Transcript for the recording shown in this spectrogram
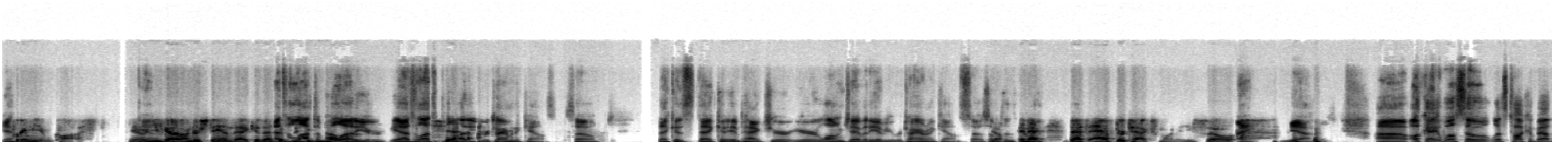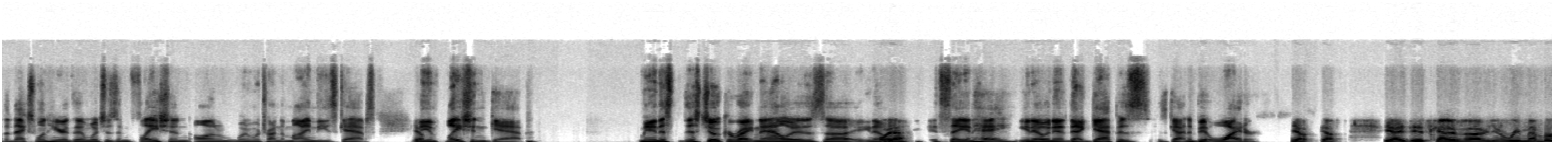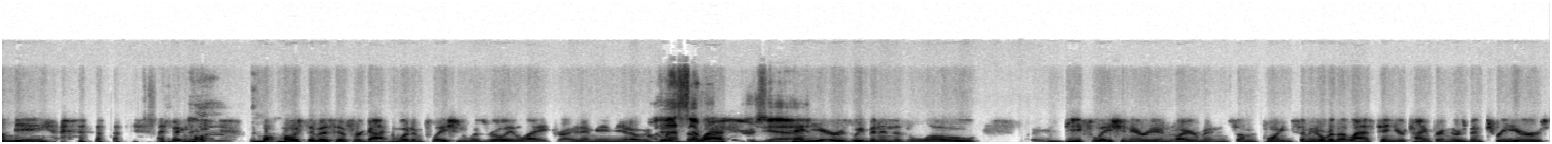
Yeah. premium cost you know Yeah. you've got to understand that because that's, that's a, lot big to pull out of your yeah, that's a lot to pull Yeah. out of your retirement accounts. So that could that could impact your your longevity of your retirement accounts. So Yep. something and that that's after tax money so Right. yeah. Uh, okay. Well, so let's talk about the next one here, then, which is inflation. On when we're trying to mine these gaps, Yep. the inflation gap. Man, this this joker right now is, uh, you know, oh yeah it's saying, hey, you know, and it, that gap is has gotten a bit wider. Yep, yep. Yeah, it, it's kind of uh, you know, remember me. I think mo- mo- most of us have forgotten what inflation was really like, right? I mean, you know, For the, the last, the last years, yeah, ten years we've been in this low deflationary environment in some points. I mean, over the last ten year time frame, there's been three years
